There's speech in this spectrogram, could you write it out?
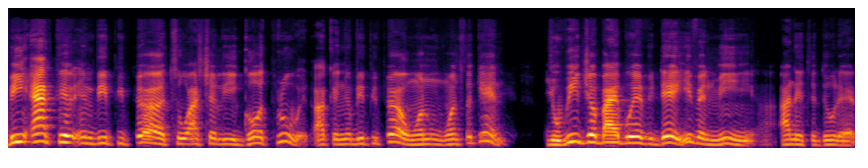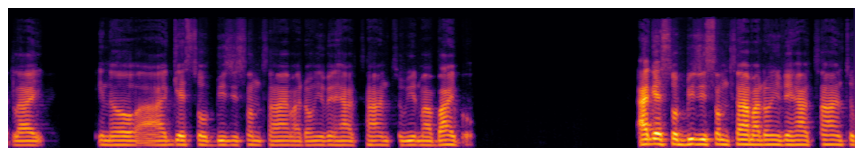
Be active and be prepared to actually go through it. How can you be prepared? One once again, you read your Bible every day. Even me, I need to do that. Like, you know, I get so busy sometimes I don't even have time to read my Bible. I get so busy sometimes I don't even have time to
